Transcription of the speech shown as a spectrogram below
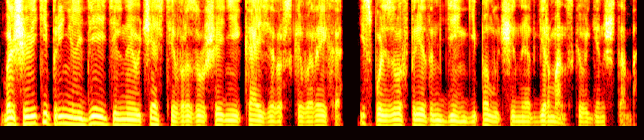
Большевики приняли деятельное участие в разрушении кайзеровского рейха, использовав при этом деньги, полученные от германского генштаба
